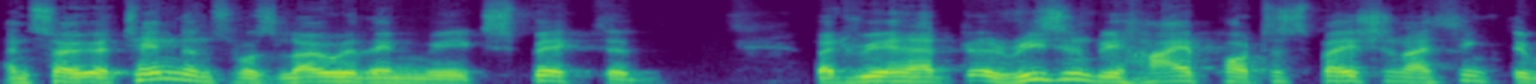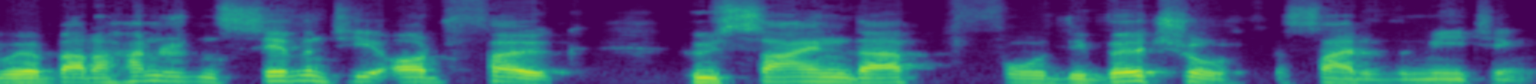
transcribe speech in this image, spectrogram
And so attendance was lower than we expected, but we had a reasonably high participation. I think there were about 170 odd folk who signed up for the virtual side of the meeting.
